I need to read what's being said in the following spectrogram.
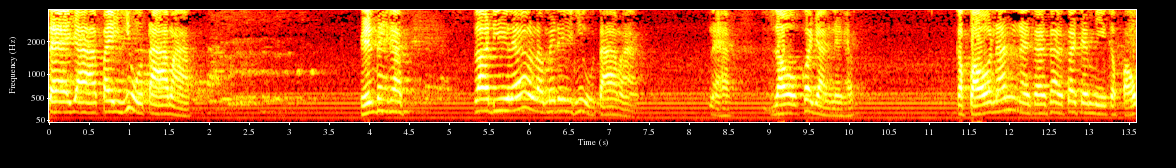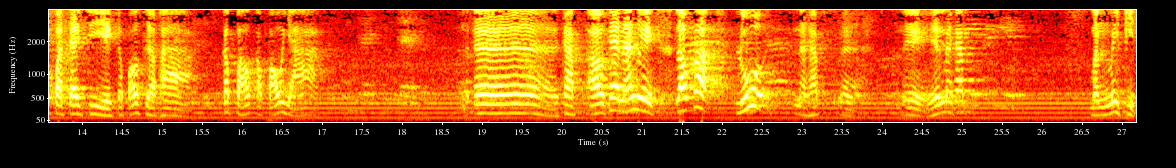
แต่อย่าไปหิ้วตาหมากเห็นไหมครับ เราดีแล้วเราไม่ได้หิ้วตาหมากนะครับ เราก็อย่างเนี่ยครับ กระเป๋านั้นนะก็ก็จะมีกระเป๋าปัจจัยสี่กระเป๋าเสื้อผ้ากระเป๋ากระเป๋ายาเออครับ เอาแค่นั้นเองเราก็รู้นะครับเออนี่เห็นไหมครับ มันไม่ผิด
